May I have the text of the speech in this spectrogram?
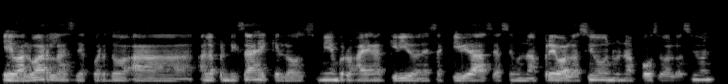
evaluarlas de acuerdo a, al aprendizaje que los miembros hayan adquirido en esa actividad. Se hace una preevaluación, una postevaluación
